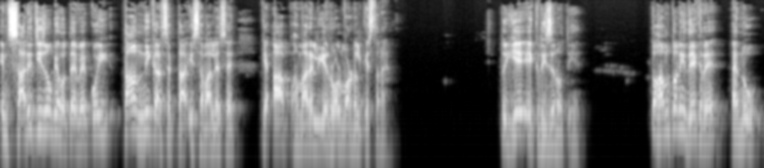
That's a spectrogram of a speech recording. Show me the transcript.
ان ساری چیزوں کے ہوتے ہوئے کوئی تان نہیں کر سکتا اس حوالے سے کہ آپ ہمارے لیے رول ماڈل کس طرح ہیں۔ تو یہ ایک ریزن ہوتی ہے۔ تو ہم تو نہیں دیکھ رہے اینو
